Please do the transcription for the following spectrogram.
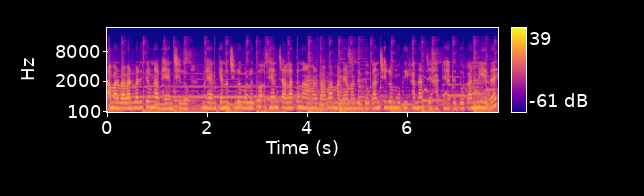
আমার বাবার বাড়িতেও না ভ্যান ছিল। ভ্যান কেন ছিল বলো তো? ভ্যান চালাতো না আমার বাবা। মানে আমাদের দোকান ছিল মুদিখানার, যে হাটে হাটে দোকান নিয়ে দেয়।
